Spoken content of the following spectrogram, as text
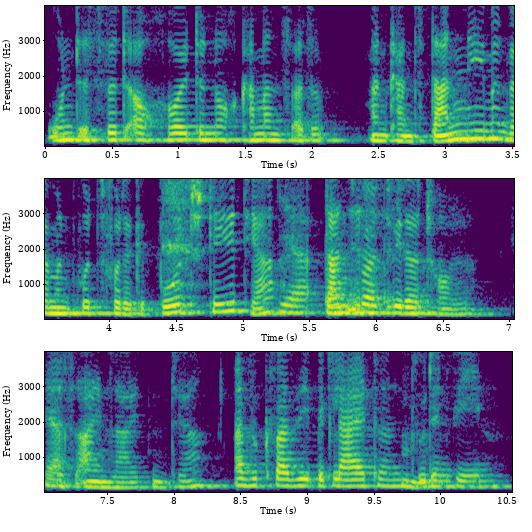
Und es wird auch heute noch, kann man es, also man kann es dann nehmen, wenn man kurz vor der Geburt steht, ja, ja dann ist es wieder toll. Ja. Ist einleitend, ja. Also quasi begleitend mhm. zu den Wehen.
